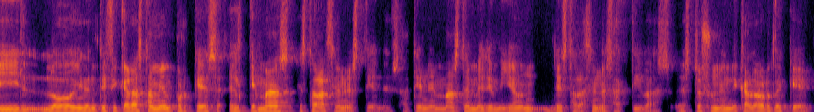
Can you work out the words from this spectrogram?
y lo identificarás también porque es el que más instalaciones tiene. O sea, tiene más de medio millón de instalaciones activas. Esto es un indicador de que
